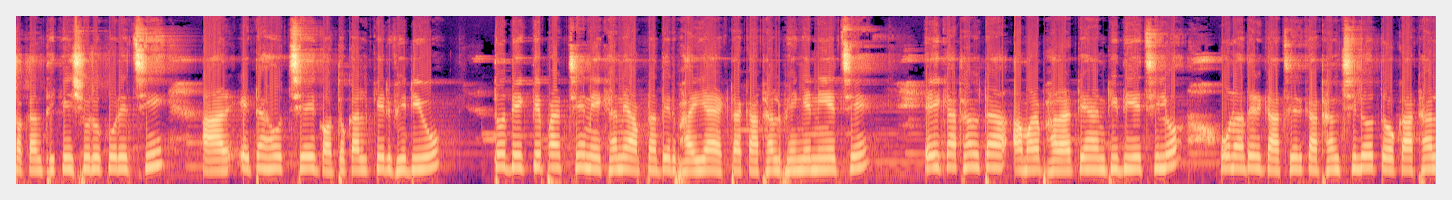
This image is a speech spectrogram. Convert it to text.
সকাল থেকেই শুরু করেছি, আর এটা হচ্ছে গতকালকের ভিডিও। তো দেখতে পাচ্ছেন, এখানে আপনাদের ভাইয়া একটা কাঁঠাল ভেঙে নিয়েছে। এই কাঁঠালটা আমার ভাড়াটে আন্টি দিয়েছিল, ওনাদের গাছের কাঁঠাল ছিল, তো কাঁঠাল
